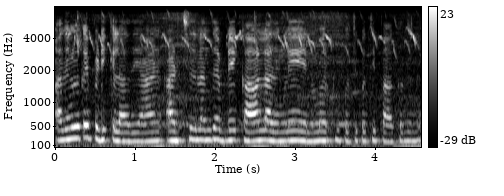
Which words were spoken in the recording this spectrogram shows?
அதுங்களுக்கே பிடிக்கல. அது யா- அடிச்சதுலேருந்து அப்படியே காலில் அதுங்களே என்னமோ இருக்கும் கொத்தி கொத்தி பார்க்குதுங்க.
